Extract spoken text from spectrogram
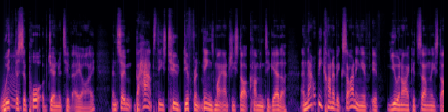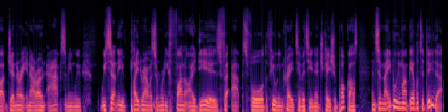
with the hmm. support of generative AI. And so perhaps these two different things might actually start coming together. And that would be kind of exciting if, if you and I could suddenly start generating our own apps. I mean, we, we certainly have played around with some really fun ideas for apps for the Fueling Creativity and Education podcast. And so maybe we might be able to do that.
